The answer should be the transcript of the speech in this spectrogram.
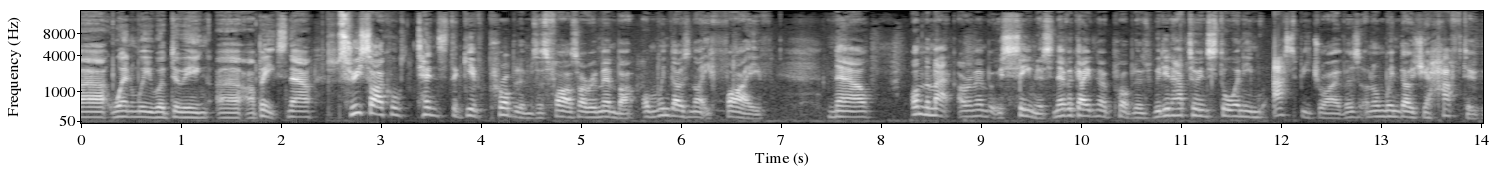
uh, when we were doing uh, our beats. Now, recycle tends to give problems as far as I remember on Windows 95. Now, on the Mac, I remember it was seamless, never gave no problems. We didn't have to install any ASPI drivers, and on Windows you have to,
